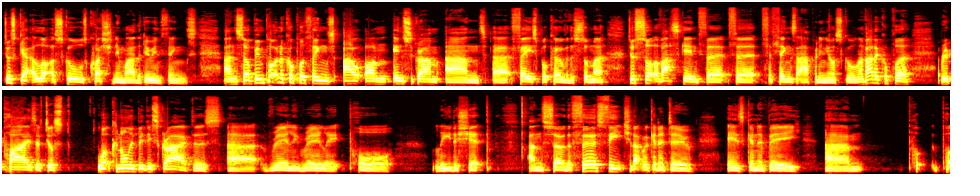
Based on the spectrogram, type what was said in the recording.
just get a lot of schools questioning why they're doing things. And so I've been putting a couple of things out on Instagram and uh, Facebook over the summer, just sort of asking for, for, for things that happen in your school. And I've had a couple of replies of just what can only be described as uh, really, really poor leadership. And so the first feature that we're going to do is going to be um, p- p-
